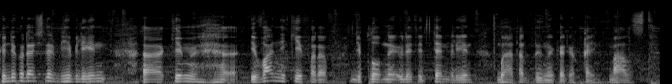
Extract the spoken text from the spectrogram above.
Күнді көрәшілер бей білген кем Иван Никифоров дипломны өлететтен білген бұғатардығына көрек қайын. Бағалысты.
